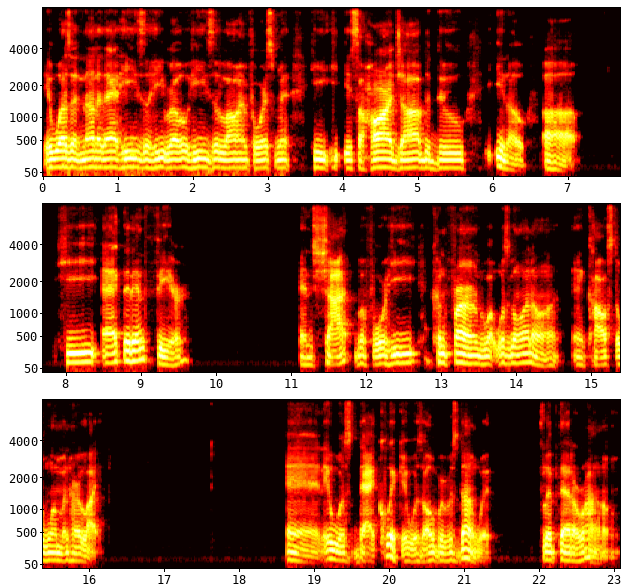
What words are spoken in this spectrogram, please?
It wasn't none of that. He's a hero. He's a law enforcement. He, he it's a hard job to do. You know, uh, he acted in fear and shot before he confirmed what was going on and cost a woman her life. And it was that quick. It was over. It was done with. Flip that around.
